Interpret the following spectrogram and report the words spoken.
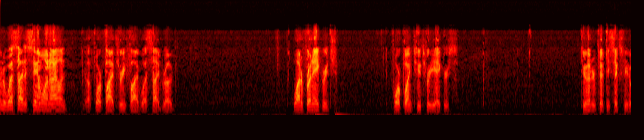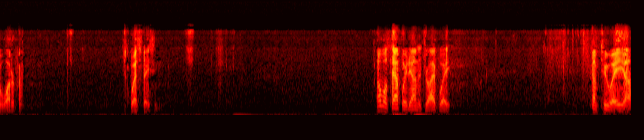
on the west side of San Juan Island, uh, 4535 West Side Road. Waterfront acreage, 4.23 acres, 256 feet of waterfront, west facing. Almost halfway down the driveway, come to a uh,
